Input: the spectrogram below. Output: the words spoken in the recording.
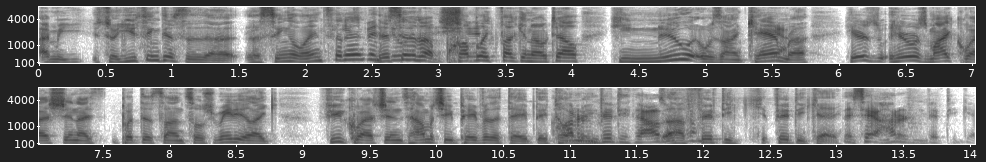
I mean, so you think this is a, a single incident? This is doing a public shit. fucking hotel. He knew it was on camera. Here's here was my question. I put this on social media. Like few questions. How much did he pay for the tape? They told me 150,000 Uh, or something? 50 k. They say 150k.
